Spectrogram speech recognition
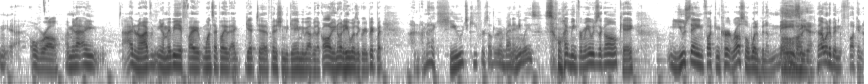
Yeah, overall, I mean, I, I don't know. I've, you know, maybe if I once I play, I get to finishing the game, maybe I'll be like, oh, you know what, he was a great pick. But I'm not a huge Kiefer Sutherland fan, anyways. So I mean, for me, it was just like, oh, okay. You saying fucking Kurt Russell would have been amazing. yeah. That would have been fucking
